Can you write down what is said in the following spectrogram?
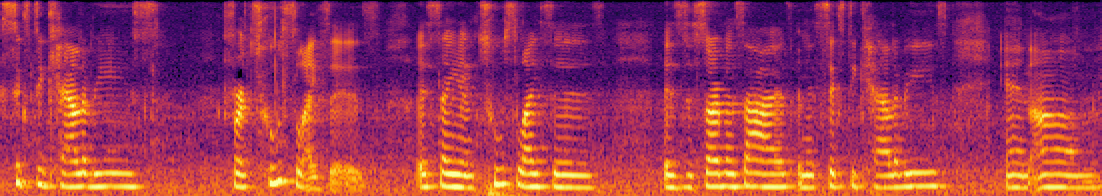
60 calories for two slices. It's saying two slices is the serving size and it's 60 calories. And um,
